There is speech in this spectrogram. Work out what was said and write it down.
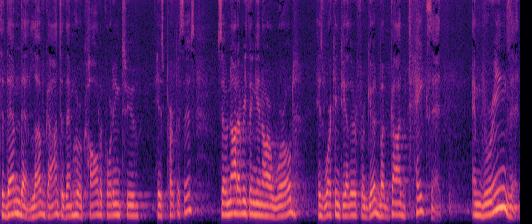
to them that love God, to them who are called according to his purposes. So not everything in our world is working together for good, but God takes it and brings it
